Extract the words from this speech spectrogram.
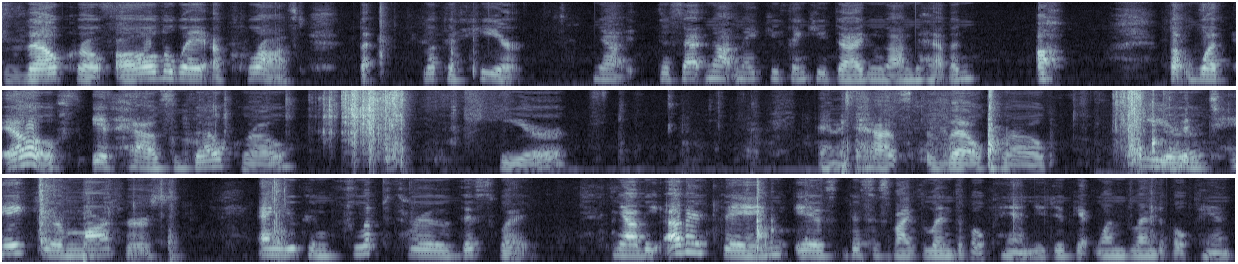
Velcro all the way across. But look at here. Now, does that not make you think you died and gone to heaven? Oh, but what else? It has Velcro here. And it has Velcro here. You can take your markers and you can flip through this way. Now the other thing is, this is my blendable pen. You do get one blendable pen.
